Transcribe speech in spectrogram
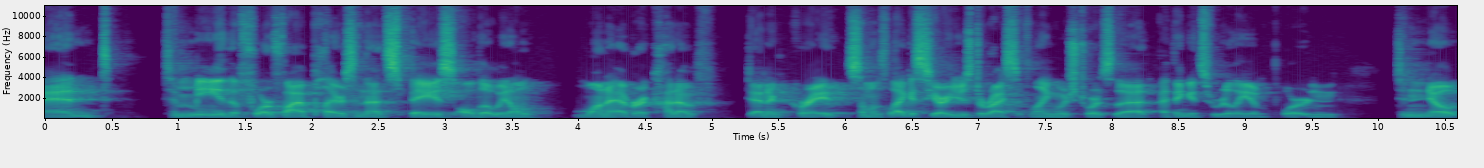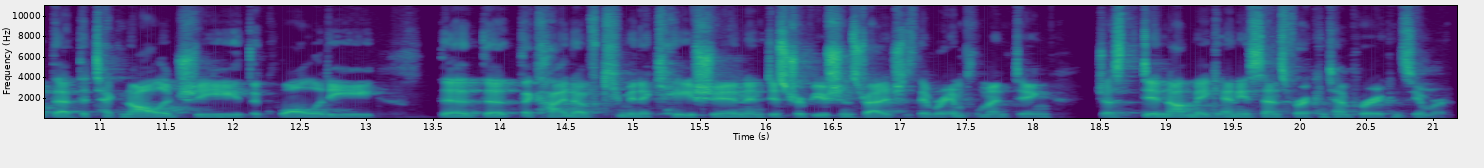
And to me, the four or five players in that space, although we don't want to ever kind of denigrate someone's legacy or use derisive language towards that, I think it's really important to note that the technology, the quality, the the the kind of communication and distribution strategies they were implementing just did not make any sense for a contemporary consumer.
